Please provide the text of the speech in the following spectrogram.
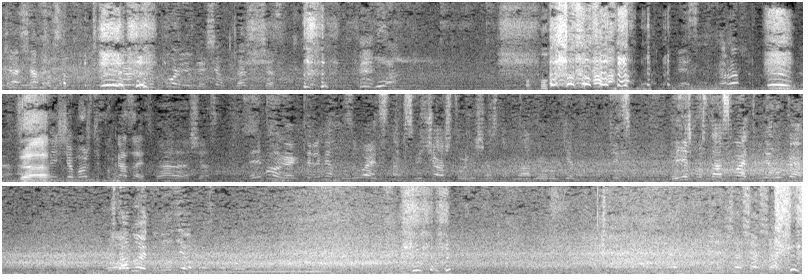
Сейчас, сейчас. Сейчас, подожди, сейчас. Хорош? да. Еще можете показать? Да, да, сейчас. Я не помню, как этот элемент называется, там, свеча, что ли, сейчас, там, на одной руке, на птица. Да есть просто асфальт, у меня рука. Я ж давно это не делал, просто. Сейчас, сейчас, сейчас.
